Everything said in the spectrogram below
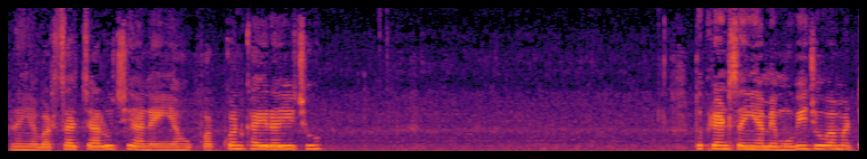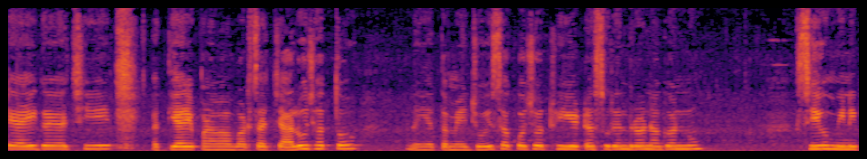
અને અહીંયા વરસાદ ચાલુ છે અને અહીંયા હું પોપકોર્ન ખાઈ રહી છું. તો ફ્રેન્ડ્સ અહીંયા અમે મૂવી જોવા માટે આવી ગયા છીએ. અત્યારે પણ વરસાદ ચાલુ જ હતો. અને અહીંયા તમે જોઈ શકો છો થિયેટર સુરેન્દ્રનગરનું. શિવ મિની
